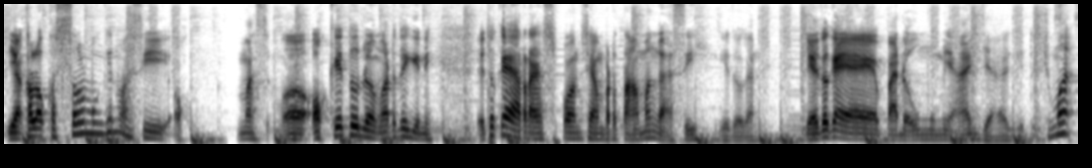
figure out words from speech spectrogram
Ya kalau kesel mungkin masih mas uh, oke okay tuh dalam arti gini itu kayak respons yang pertama nggak sih gitu kan? Ya itu kayak pada umumnya aja gitu. Cuma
